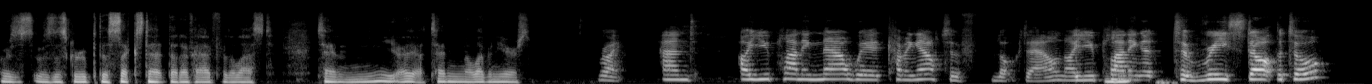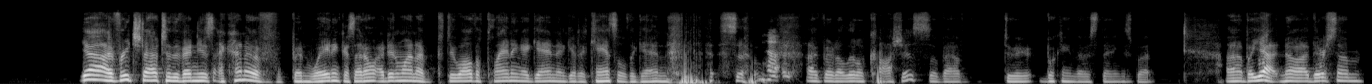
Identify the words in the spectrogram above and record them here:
It was, it was this group, the sextet that I've had for the last 10, yeah, 10, 11 years. Right. And are you planning now we're coming out of lockdown? Are you mm-hmm. planning mm-hmm. a, to restart the tour? Yeah, I've reached out to the venues. I kind of been waiting because I don't I didn't want to do all the planning again and get it canceled again. so no. I've been a little cautious about doing booking those things. But uh, but yeah, no, there's some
